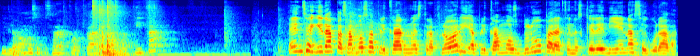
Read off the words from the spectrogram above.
y le vamos a pasar a cortar la patita. Enseguida pasamos a aplicar nuestra flor y aplicamos glue para que nos quede bien asegurada.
